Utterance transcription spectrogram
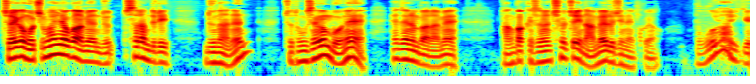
저희가 뭐 좀 하려고 하면 누- 사람들이 누나는 저 동생은 뭐해 해대는 바람에 방 밖에서는 철저히 남매로 지냈고요. 뭐야 이게?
